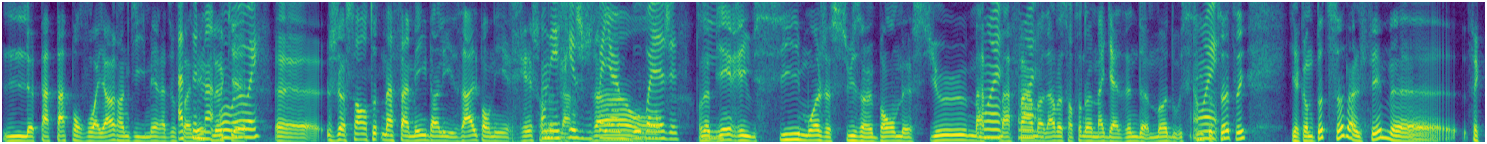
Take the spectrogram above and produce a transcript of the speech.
le papa pourvoyeur, entre guillemets, radiophonique. Là, Oh, que, euh, je sors toute ma famille dans les Alpes, on est riche, on, On a est de riche, vous payez un beau on- voyage de ski. On a bien réussi. Moi, je suis un bon monsieur. Ma, Ouais, ma femme ouais. a l'air de sortir d'un magazine de mode aussi. Ouais. Tout ça, tu sais. Il y a comme tout ça dans le film. euh, fait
